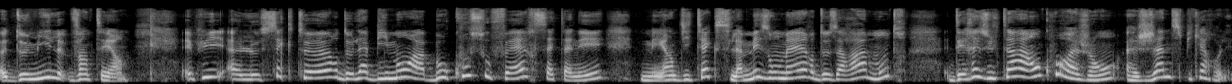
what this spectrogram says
2021. Et puis, le secteur de l'habillement a beaucoup souffert cette année, mais Inditex, la maison mère de Zara, montre des résultats encourageants. Jeanne Spicarolène.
